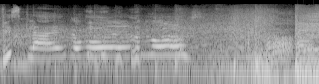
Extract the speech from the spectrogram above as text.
Bis gleich! Jawohl, los!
